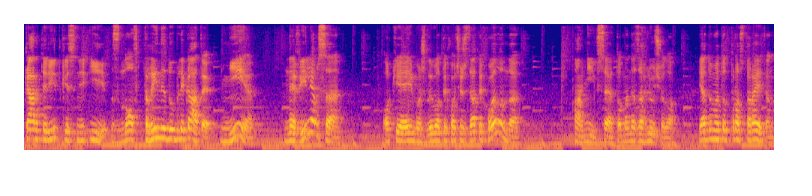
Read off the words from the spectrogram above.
Карти рідкісні і знов три недублікати. Ні. Не Вільямса? Окей, можливо, ти хочеш взяти Хойланда? А, ні, все, то мене заглючило. Я думаю, тут просто рейтинг.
